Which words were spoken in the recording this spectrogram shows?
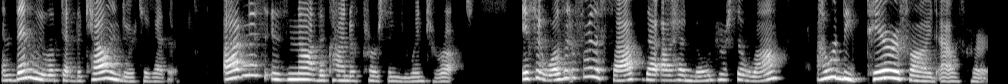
and then we looked at the calendar together. Agnes is not the kind of person you interrupt. If it wasn't for the fact that I had known her so long, I would be terrified of her.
